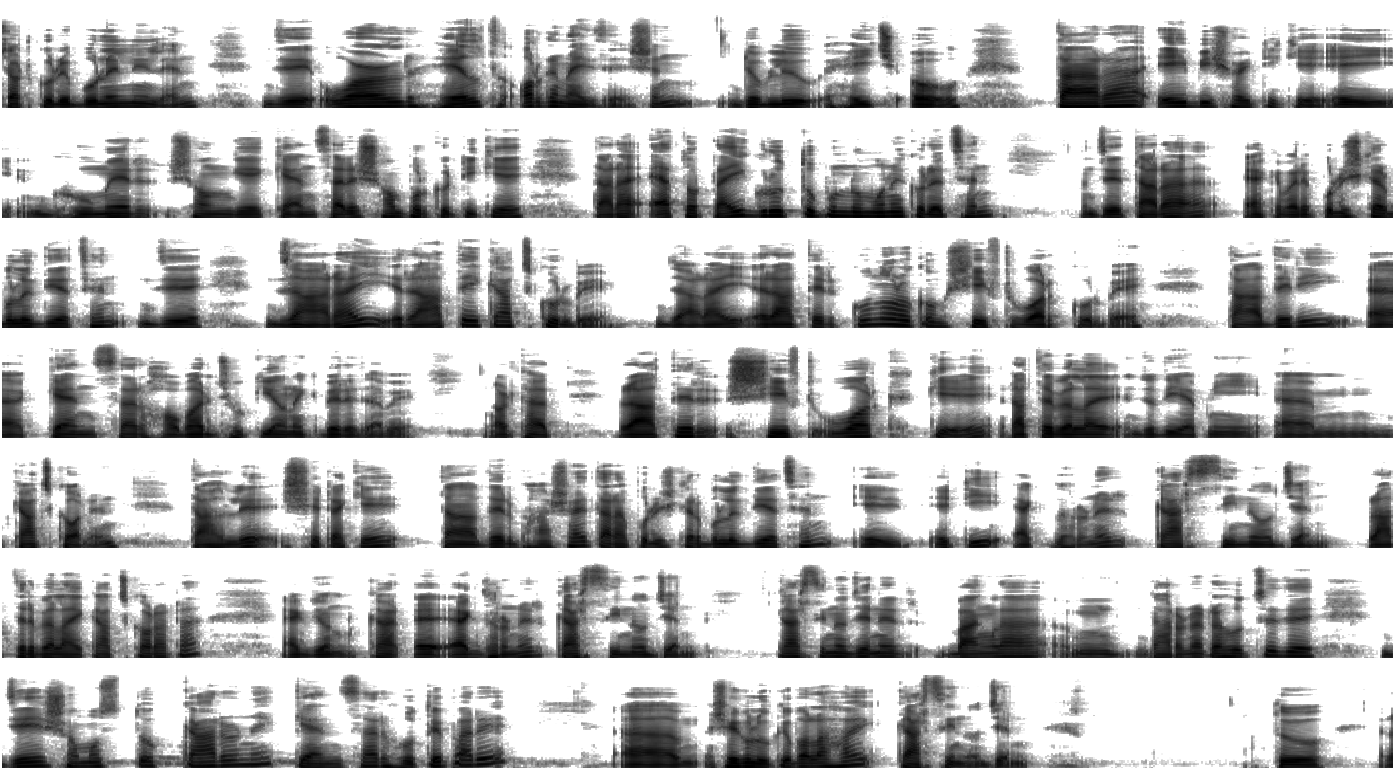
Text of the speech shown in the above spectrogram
চট করে বলে নিলেন যে ওয়ার্ল্ড হেলথ অর্গানাইজেশন ডব্লিউএইচও তারা এই বিষয়টিকে, এই ঘুমের সঙ্গে ক্যান্সারের সম্পর্কটিকে তারা এতটাই গুরুত্বপূর্ণ মনে করেছেন যে তারা একেবারে পরিষ্কার বলে দিয়েছেন যে, যারাই রাতে কাজ করবে, যারাই রাতের কোনো রকম শিফট ওয়ার্ক করবে, তাদেরই ক্যান্সার হবার ঝুঁকি অনেক বেড়ে যাবে। অর্থাৎ রাতের শিফট ওয়ার্ককে রাতের বেলায় যদি আপনি কাজ করেন, তাহলে সেটাকে তাদের ভাষায় তারা পরিষ্কার বলে দিয়েছেন এটি এক ধরনের কার্সিনোজেন রাতের বেলায় কাজ করাটা একজন এক ধরনের কার্সিনোজেন কার্সিনোজেনের বাংলা ধারণাটা হচ্ছে যে যে সমস্ত কারণে ক্যান্সার হতে পারে সেগুলোকে বলা হয় কার্সিনোজেন। তো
